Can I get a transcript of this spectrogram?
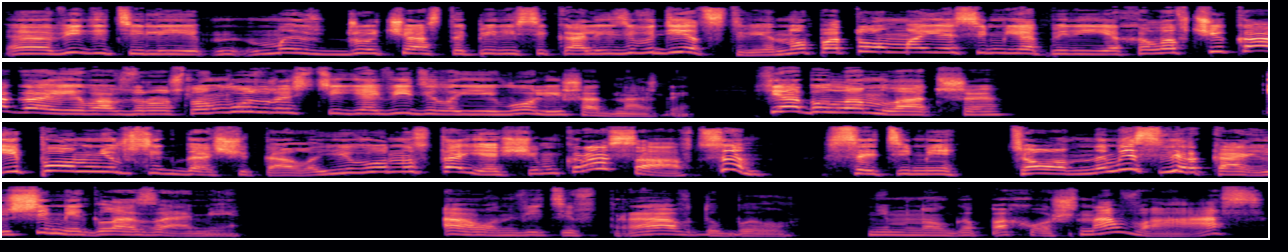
Э, видите ли, мы с Джо часто пересекались в детстве, но потом моя семья переехала в Чикаго, и во взрослом возрасте я видела его лишь однажды. Я была младше, и, помню, всегда считала его настоящим красавцем с этими темными сверкающими глазами. А он ведь и вправду был немного похож на вас.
